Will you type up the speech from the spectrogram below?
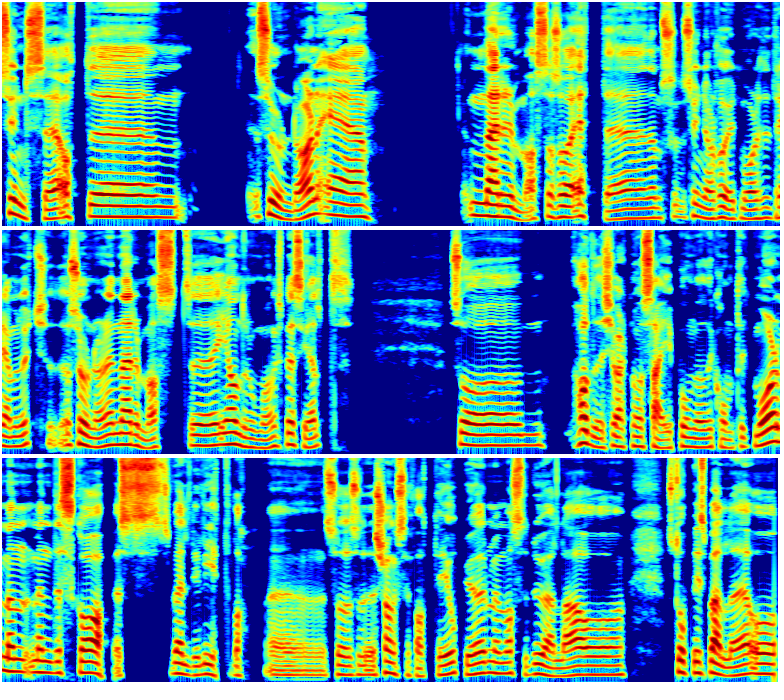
syns jeg at uh, Surndalen er nærmest, altså etter de Sunndal får ut mål etter tre minutter, og Surndalen er nærmest uh, i andre omgang spesielt. Så hadde det ikke vært noe å si på om det hadde kommet et mål, men, men det skapes veldig lite, da. Uh, så, så, det er sjansefattig oppgjør med masse dueller og stopp i spillet og,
